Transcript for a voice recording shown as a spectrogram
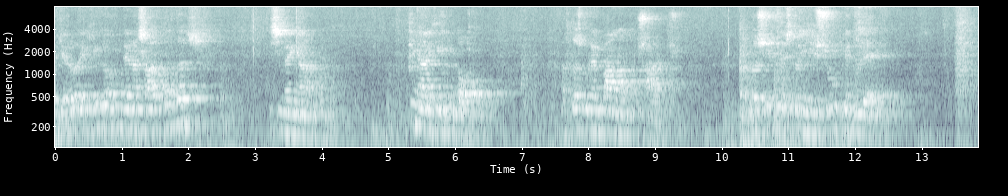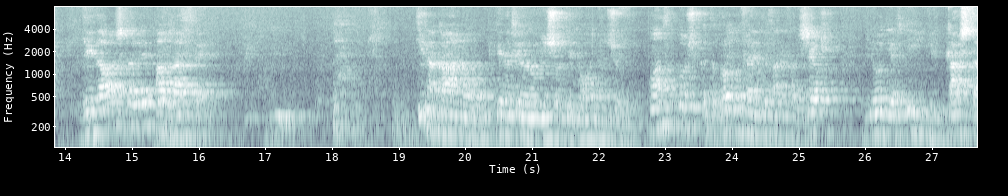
καιρό εκείνο ένας άρχοντας, τι σημαίνει άρχοντα. Είναι αρχή του τόπου. Αυτός που είναι πάνω από τους άλλους. Αυτός ήρθε στον Ιησού και του λέει «Διδάσκαλε αγαθέ, τι να κάνω για να κληρονομήσω την αιώνια ζωή. Ο άνθρωπος κατά πρώτον φαίνεται θα είναι φαρισαίος, διότι αυτή η κάστα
